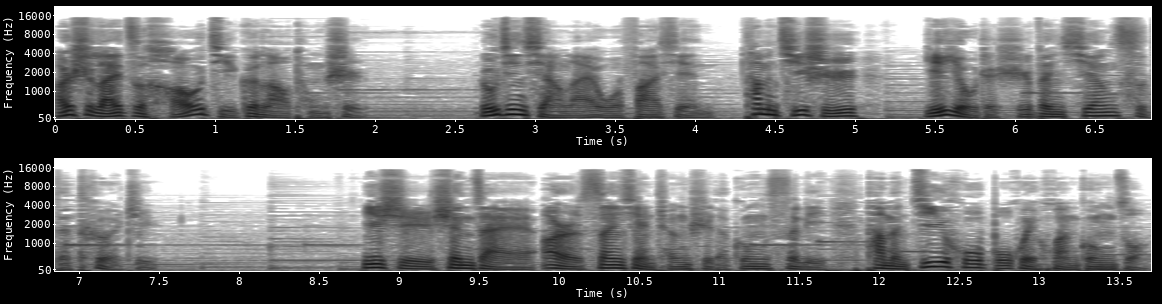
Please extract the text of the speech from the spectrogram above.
而是来自好几个老同事。如今想来，我发现他们其实也有着十分相似的特质。一是身在二三线城市的公司里，他们几乎不会换工作。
